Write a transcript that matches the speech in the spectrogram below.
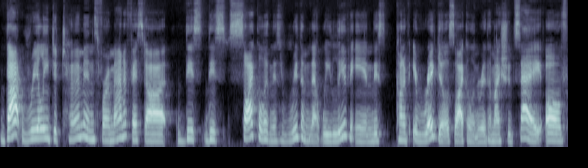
that really determines for a manifestor this this cycle and this rhythm that we live in this kind of irregular cycle and rhythm i should say of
